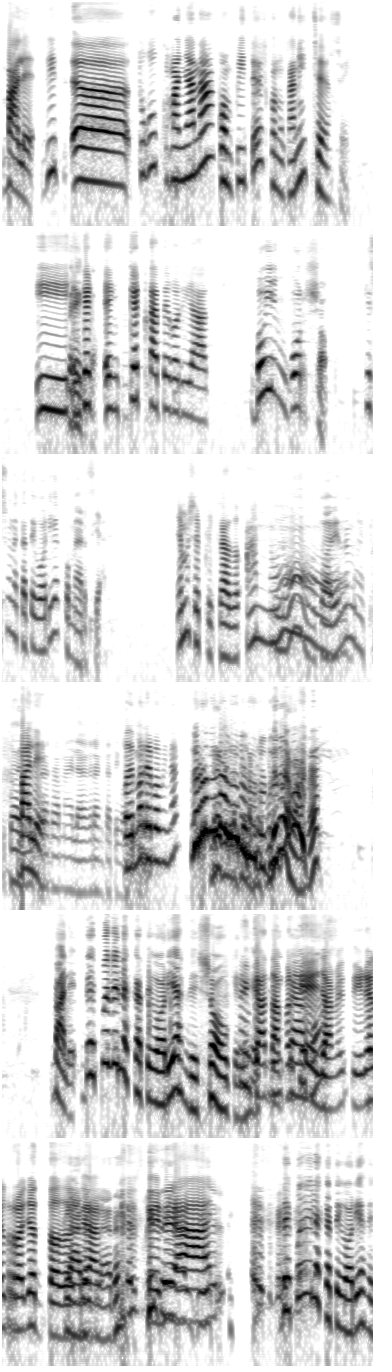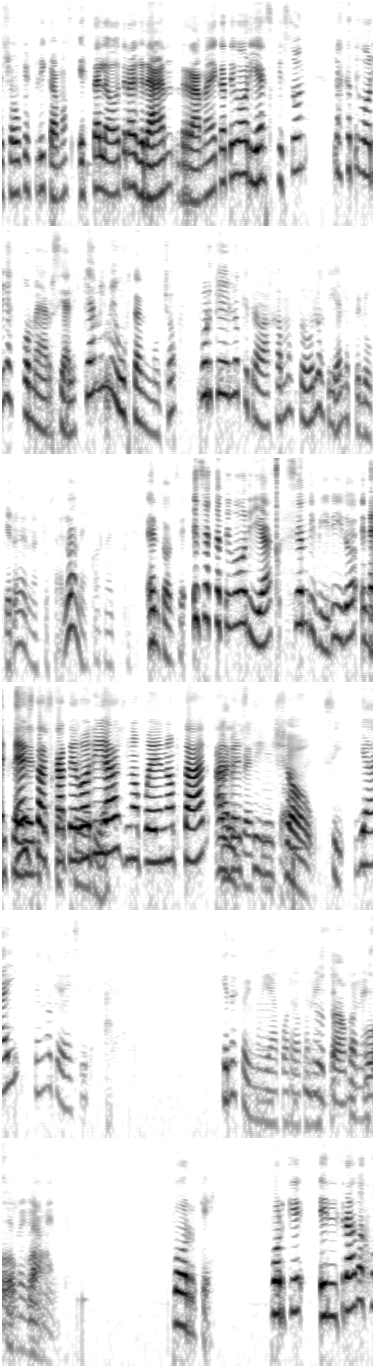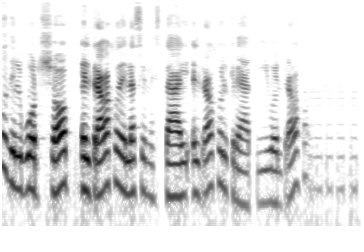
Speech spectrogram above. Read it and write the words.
Vale, diz- eh, tú mañana compites con un caniche. Sí. ¿Y en qué, en qué categoría Voy en workshop, que es una categoría comercial. hemos explicado? Ah, no. No, todavía no hemos explicado Vale. la rama de la gran categoría. ¿Podemos rebobinar? Vale, después de las categorías de show que Me les encanta porque ella me sigue el rollo todo. Claro, o sea, claro. Es genial. Después de las categorías de show que explicamos, está la otra gran rama de categorías que son las categorías comerciales, que a mí me gustan mucho porque es lo que trabajamos todos los días los peluqueros de nuestros salones. Correcto. Entonces, esas categorías se han dividido en diferentes Eh, Estas categorías no pueden optar al, al vesting show. Sí, y ahí tengo que decir algo, que no estoy muy de acuerdo con, ese, con ese reglamento. ¿Por qué? Porque el trabajo del workshop, el trabajo del Asian Style, el trabajo del creativo, el trabajo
